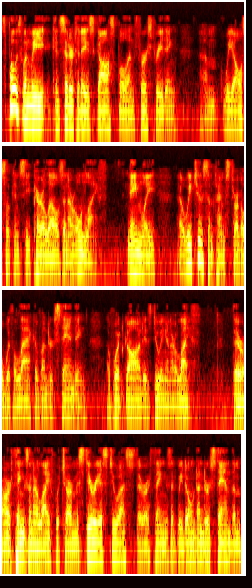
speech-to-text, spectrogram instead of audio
Suppose when we consider today's gospel and first reading, um, we also can see parallels in our own life. Namely, uh, we too sometimes struggle with a lack of understanding of what God is doing in our life. There are things in our life which are mysterious to us. There are things that we don't understand them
